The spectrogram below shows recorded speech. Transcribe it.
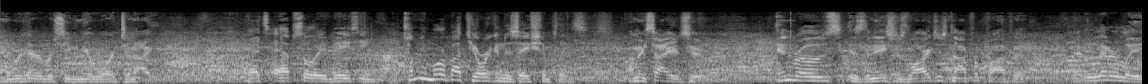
And we're here receiving the award tonight. That's absolutely amazing. Tell me more about the organization, please. I'm excited to. Inroads is the nation's largest not for profit that literally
